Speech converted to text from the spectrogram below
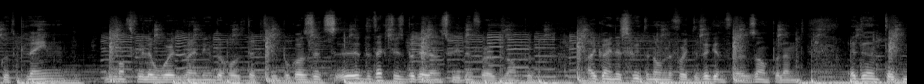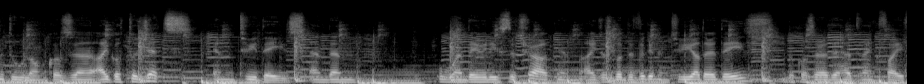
good plane. Not really worth grinding the whole tech tree because it's uh, the tech tree is bigger than Sweden, for example. I grinded Sweden only for the Viggen, for example, and it didn't take me too long because uh, I got two jets in three days, and then when they released the truck, and I just got the Viggen in three other days because I already had rank five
